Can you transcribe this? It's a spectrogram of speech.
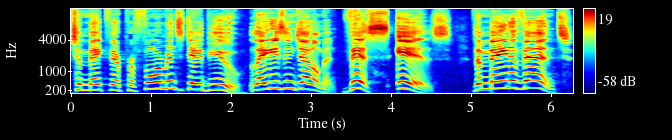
to make their performance debut. Ladies and gentlemen, this is the main event.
